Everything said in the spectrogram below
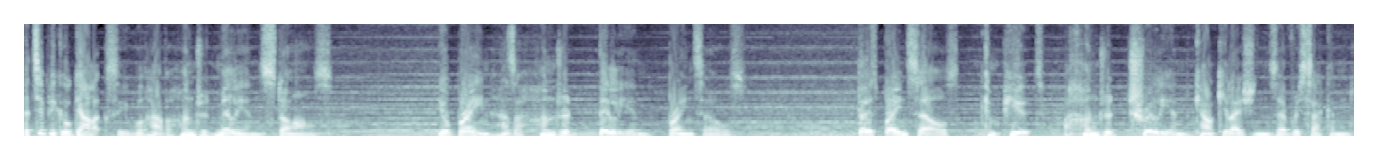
A typical galaxy will have 100 million stars. Your brain has 100 billion brain cells. Those brain cells compute 100 trillion calculations every second.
